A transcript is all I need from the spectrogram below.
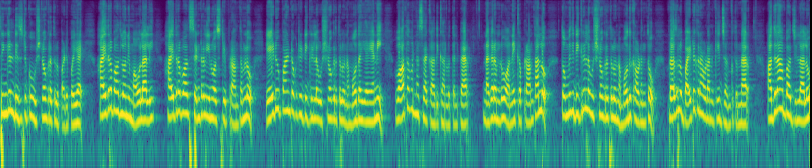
సింగిల్ డిజిట్కు ఉష్ణోగ్రతలు పడిపోయాయి. హైదరాబాద్లోని మౌలాలి హైదరాబాద్ సెంట్రల్ యూనివర్సిటీ ప్రాంతంలో ఏడు పాయింట్ ఒకటి డిగ్రీల ఉష్ణోగ్రతలు నమోదయ్యాయని వాతావరణ శాఖ అధికారులు తెలిపారు. నగరంలో అనేక ప్రాంతాల్లో తొమ్మిది డిగ్రీల ఉష్ణోగ్రతలు నమోదు కావడంతో ప్రజలు బయటకు రావడానికి జంకుతున్నారు. ఆదిలాబాద్ జిల్లాలో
